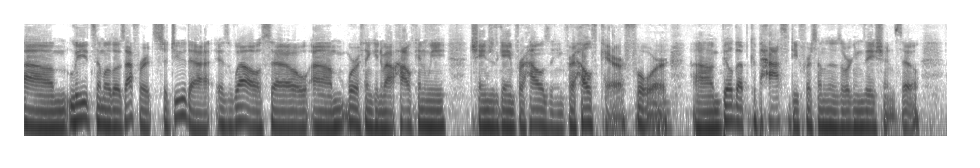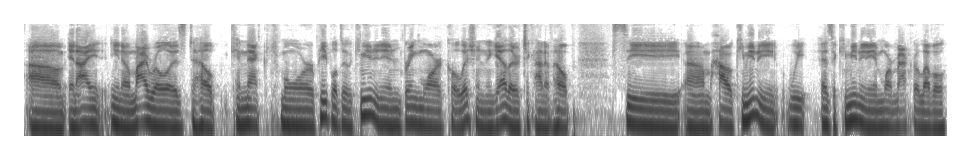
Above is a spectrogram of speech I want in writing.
um, lead some of those efforts to do that as well. So um, we're thinking about how can we change the game for housing, for healthcare, for um, build up capacity for some of those organizations. So, um, and I, you know, my role is to help connect more people to the community and bring more coalition together to kind of help see um, how community we as a community and more macro level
